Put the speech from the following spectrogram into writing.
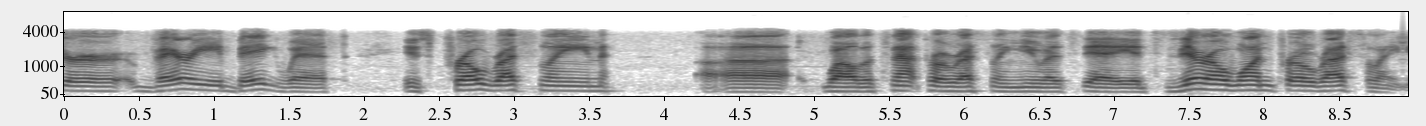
you're very big with is Pro Wrestling. Uh, well, it's not Pro Wrestling USA. It's Zero One Pro Wrestling.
